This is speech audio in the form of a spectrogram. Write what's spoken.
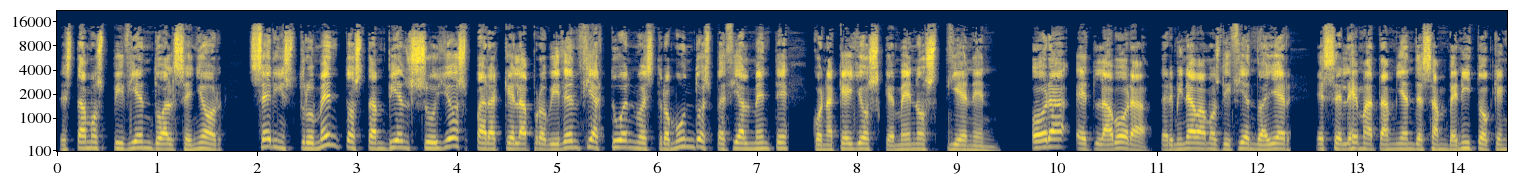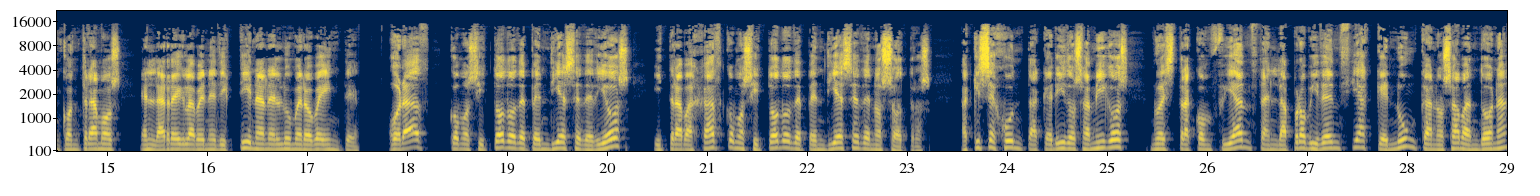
estamos pidiendo al Señor ser instrumentos también suyos para que la providencia actúe en nuestro mundo, especialmente con aquellos que menos tienen. Ora et labora, terminábamos diciendo ayer ese lema también de San Benito que encontramos en la regla benedictina en el número 20. Orad como si todo dependiese de Dios y trabajad como si todo dependiese de nosotros. Aquí se junta, queridos amigos, nuestra confianza en la providencia que nunca nos abandona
